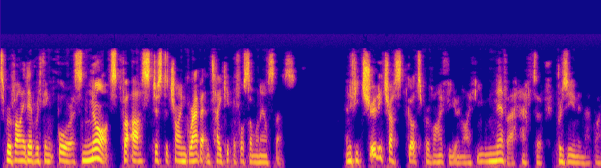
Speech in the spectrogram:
to provide everything for us, not for us just to try and grab it and take it before someone else does. And if you truly trust God to provide for you in life, you never have to presume in that way.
